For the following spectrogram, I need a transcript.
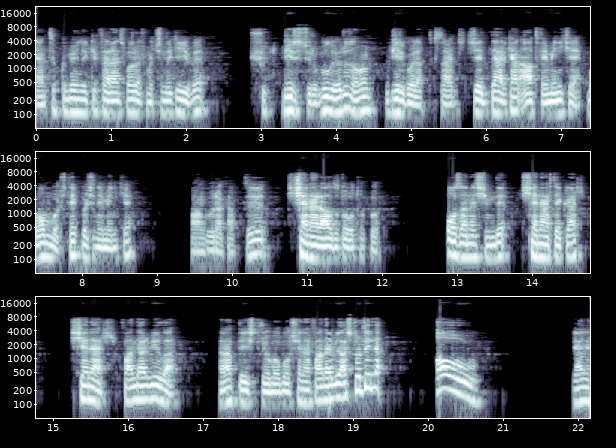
Yani tıpkı bir önceki Ferencvaros maçındaki gibi şut bir sürü buluyoruz ama bir gol attık sadece derken At ve Menike bomboş tek başına Menike Bangura kaptı. Şener aldı da o topu. Ozan'a şimdi Şener tekrar. Şener Van der Wiel'a kanat değiştiriyor bol. Şener Van der Wiel açtı ortayla. Oh! Yani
